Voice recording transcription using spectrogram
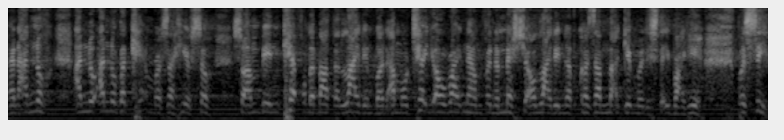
And I know, I know, I know the cameras are here. So, so I'm being careful about the lighting. But I'm gonna tell y'all right now, I'm gonna mess y'all lighting up because I'm not getting ready to stay right here. But see,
